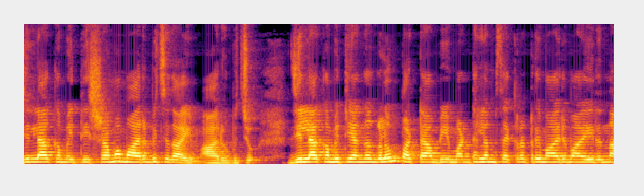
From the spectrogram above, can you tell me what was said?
ജില്ലാ കമ്മിറ്റി ശ്രമം ആരംഭിച്ചതായും ആരോപിച്ചു. ജില്ലാ കമ്മിറ്റി അംഗങ്ങളും പട്ടാമ്പി മണ്ഡലം സെക്രട്ടറിമാരുമായിരുന്ന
